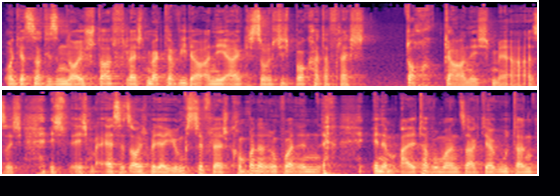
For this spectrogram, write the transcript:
Und jetzt nach diesem Neustart, vielleicht merkt er wieder, ah nee, eigentlich so richtig Bock hat er vielleicht doch gar nicht mehr. Also ich, ich, ich, er ist jetzt auch nicht mehr der Jüngste, vielleicht kommt man dann irgendwann in, in einem Alter, wo man sagt, ja gut, dann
